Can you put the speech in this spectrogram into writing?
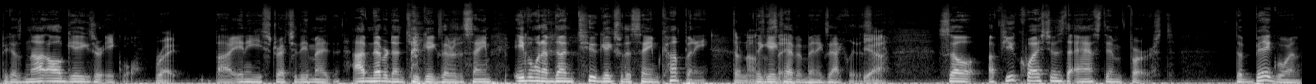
because not all gigs are equal Right. By any stretch of the imagination. I've never done two gigs that are the same. Even when I've done two gigs for the same company, They're not the the gigs same. haven't been exactly the Yeah. same. So a few questions to ask them first. The big one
